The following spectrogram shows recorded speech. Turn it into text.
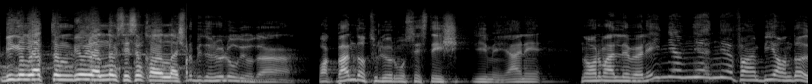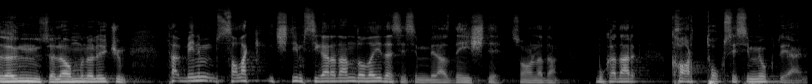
Bir gün yattım bir uyandım sesim kalınlaştı. Harbiden öyle oluyordu ha. Bak ben de hatırlıyorum o ses değişikliğimi. Yani normalde böyle "İnyam, nyam, nyam" falan bir anda "Lan, selamun aleyküm. Tabii benim salak içtiğim sigaradan dolayı da sesim biraz değişti sonradan. Bu kadar kart tok sesim yoktu yani.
